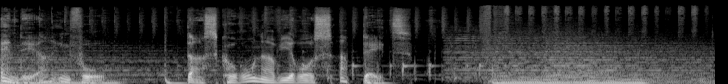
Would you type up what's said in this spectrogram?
NDR Info. Das Coronavirus Update.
